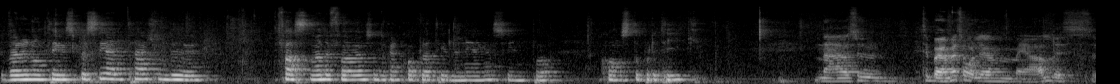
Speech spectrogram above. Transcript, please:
Var det någonting speciellt här som du fastnade för, som du kan koppla till din egen syn på konst och politik? Nej, alltså till att börja med så håller jag med Alice.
